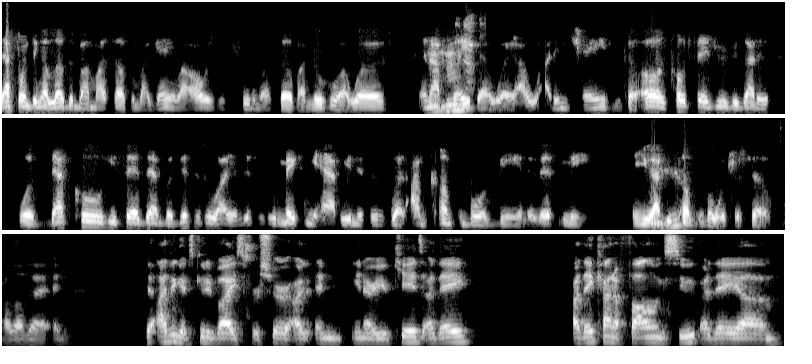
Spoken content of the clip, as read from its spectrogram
that's one thing I loved about myself in my game. I always was true to myself. I knew who I was and Mhm. I played that way. I, I didn't change because, oh, coach said you got to, well, that's cool. He said that, but this is who I am. This is who makes me happy. And this is what I'm comfortable with being. Is this me? And you got to Mhm. be comfortable with yourself. I love that, and I think it's good advice for sure. Are, and you know, your kids are they are they kind of following suit? Are they um,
